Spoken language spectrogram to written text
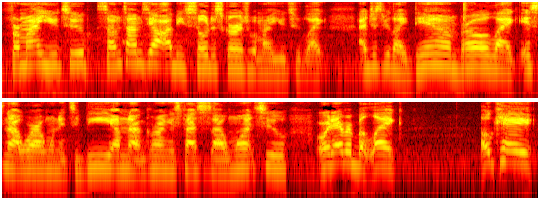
for my YouTube, sometimes y'all, I'd be so discouraged with my YouTube. Like, I'd just be like, damn, bro, like, it's not where I want it to be. I'm not growing as fast as I want to, or whatever. But, like, okay,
